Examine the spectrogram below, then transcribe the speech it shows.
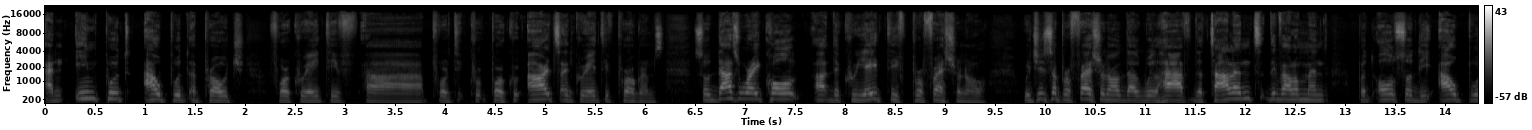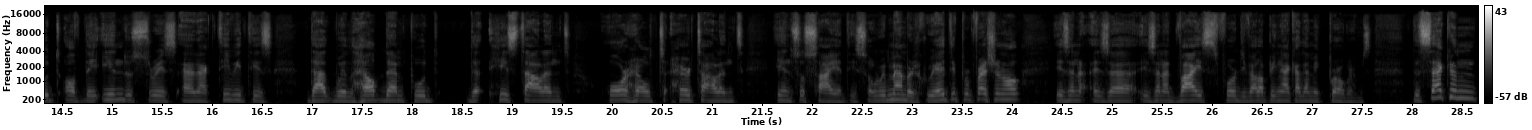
an input-output approach for creative, uh, for, for, arts and creative programs. So that's what I call uh, the creative professional which is a professional that will have the talent development, but also the output of the industries and activities that will help them put the, his talent or her, her talent in society. So remember, creative professional is an, is, a, is an advice for developing academic programs. The second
